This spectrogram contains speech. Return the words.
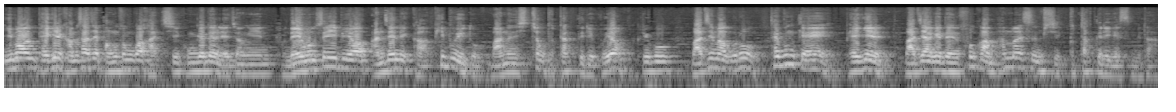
이번 100일 감사제 방송과 같이 공개될 예정인 네온 세이비어 안젤리카 PV도 많은 시청 부탁드리고요. 그리고 마지막으로 세 분께 100일 맞이하게 된 소감 한 말씀씩 부탁드리겠습니다.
